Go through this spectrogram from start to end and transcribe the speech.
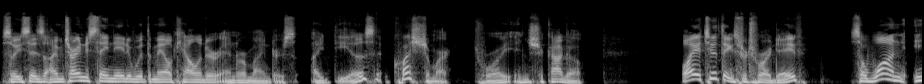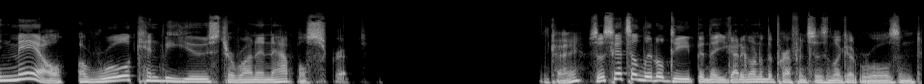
So he says, "I'm trying to stay native with the mail calendar and reminders. Ideas? Question mark. Troy in Chicago. Well, I have two things for Troy, Dave. So one, in mail, a rule can be used to run an Apple script. Okay, so this gets a little deep in that you got to go into the preferences and look at rules, and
